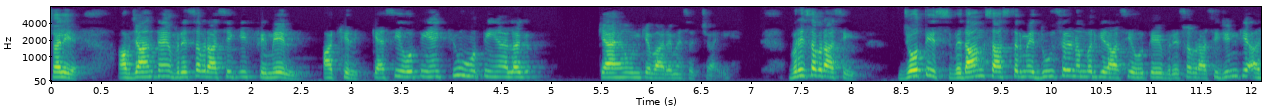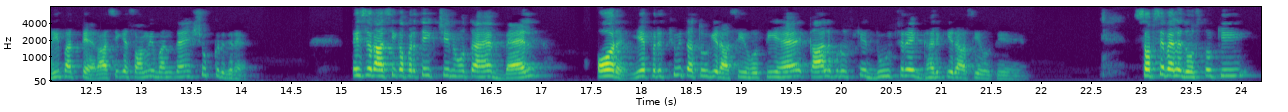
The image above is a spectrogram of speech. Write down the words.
चलिए, अब जानते हैं वृषभ राशि की फीमेल आखिर कैसी होती हैं, क्यों होती हैं अलग, क्या है उनके बारे में सच्चाई। वृषभ राशि, ज्योतिष, वेदांत शास्त्र में दूसरे नंबर की राशि होती है वृषभ राशि, जिनके अधिपत्य राशि के स्वामी बनते हैं शुक्र ग्रह। इस राशि का प्रतीक चिन्ह होता है बैल, और यह पृथ्वी तत्व की राशि होती है, काल पुरुष के दूसरे घर की राशि होती है। सबसे पहले दोस्तों की,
